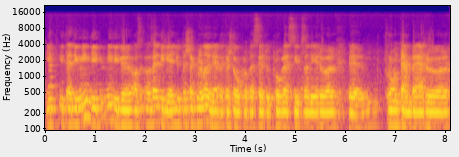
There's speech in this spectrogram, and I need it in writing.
itt, itt eddig mindig, mindig az, az eddigi együtteseknél nagyon érdekes dolgokról beszéltünk, progresszív zenéről, frontemberről,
